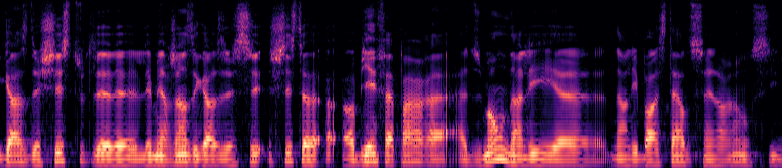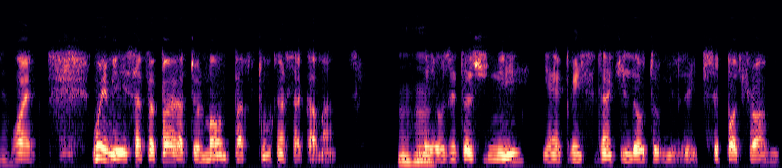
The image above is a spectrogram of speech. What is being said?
gaz de schiste, toute l'émergence des gaz de schiste a, bien fait peur à, du monde dans les, euh, dans les basses terres du Saint-Laurent aussi. Ouais. Oui, mais ça fait peur à tout le monde partout quand ça commence. Mhm. Mais aux États-Unis, il y a un président qui l'a autorisé. C'est pas Trump,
